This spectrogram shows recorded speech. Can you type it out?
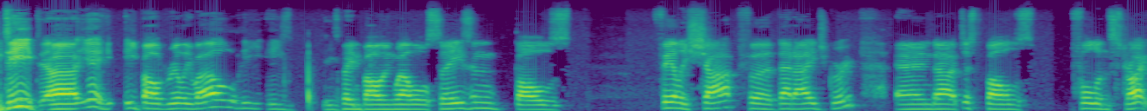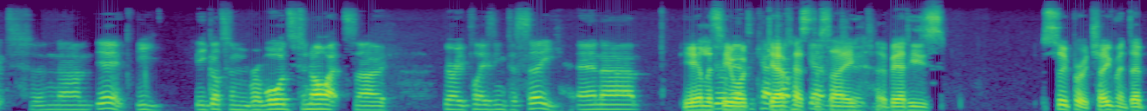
did. Uh, yeah, he, he bowled really well. He, he's he's been bowling well all season. Bowls fairly sharp for that age group, and uh, just bowls full and straight. And um, yeah, he he got some rewards tonight, so very pleasing to see. And uh, Yeah, let's You're hear what to Gav has with to say Churchill. about his super achievement that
